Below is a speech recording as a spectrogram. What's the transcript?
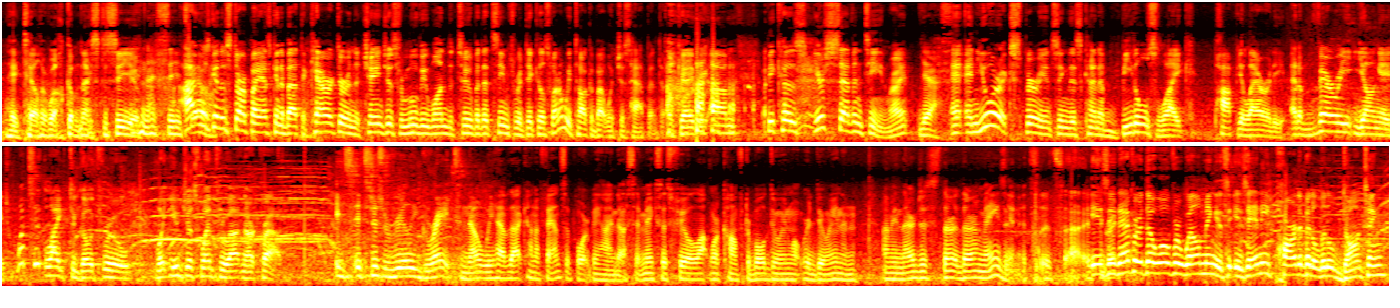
Hey, Taylor, welcome. Nice to see you. Nice to see you, I was going to start by asking about the character and the changes from movie one to two, but that seems ridiculous. Why don't we talk about what just happened, okay? Um, because you're 17, right? Yes. And, and you are experiencing this kind of Beatles like popularity at a very young age. What's it like to go through what you just went through out in our crowd? It's, it's just really great to know we have that kind of fan support behind us. It makes us feel a lot more comfortable doing what we're doing, and I mean they're just they're they're amazing. It's it's. Uh, it's Is it ever, though, overwhelming? Is, is any part of it a little daunting?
